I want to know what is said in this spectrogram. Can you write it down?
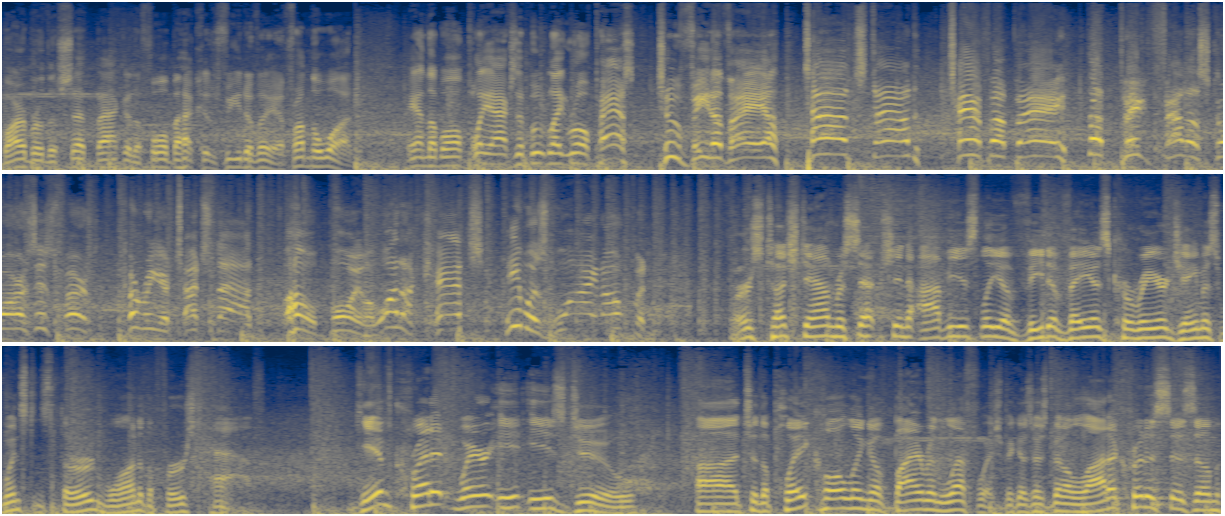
Barber, the setback, and the fullback is Vita Vea from the one. And the ball, play action, bootleg roll pass to Vita Vea. Touchdown, Tampa Bay. The big fella scores his first career touchdown. Oh boy, what a catch. He was wide open. First touchdown reception, obviously, of Vita Vea's career. Jameis Winston's third one of the first half. Give credit where it is due uh, to the play calling of Byron Leftwich because there's been a lot of criticism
